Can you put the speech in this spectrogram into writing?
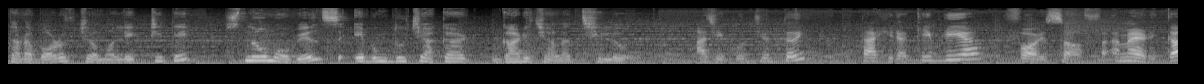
তারা বরফ জমা লেকটিতে স্নোমোবিলস এবং দু চাকার গাড়ি চালাচ্ছিল। আজ এ পর্যন্তই। Tahira Kibria Voice of America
